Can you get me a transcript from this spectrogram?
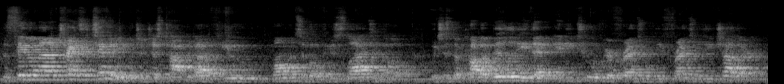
The same amount of transitivity, which I just talked about a few moments ago, a few slides ago, which is the probability that any two of your friends will be friends with each other.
